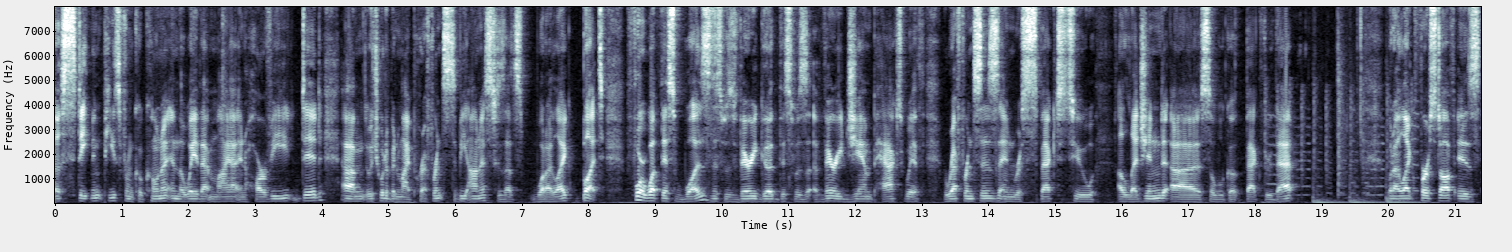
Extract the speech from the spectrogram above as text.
a statement piece from Cocona in the way that Maya and Harvey did, um, which would have been my preference to be honest, because that's what I like. But for what this was, this was very good. This was a very jam packed with references and respect to a legend. Uh, so we'll go back through that. What I like first off is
